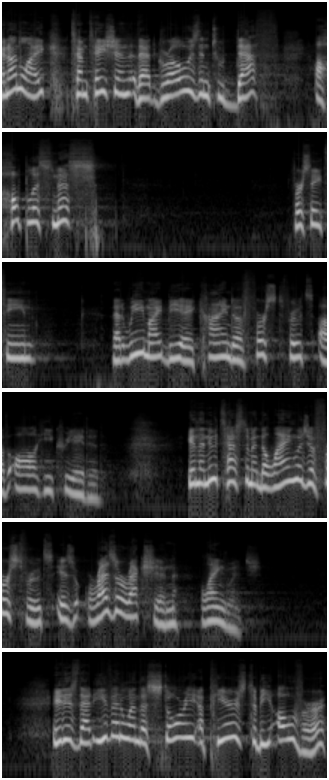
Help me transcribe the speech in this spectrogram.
And unlike temptation that grows into death, a hopelessness, verse 18, that we might be a kind of first fruits of all he created. In the New Testament, the language of first fruits is resurrection language. It is that even when the story appears to be over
